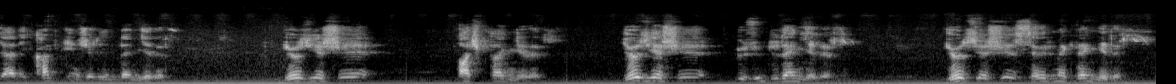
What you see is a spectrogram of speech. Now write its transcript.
yani kalp inceliğinden gelir. Gözyaşı aşktan gelir. Gözyaşı üzüntüden gelir. Gözyaşı sevilmekten gelir.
